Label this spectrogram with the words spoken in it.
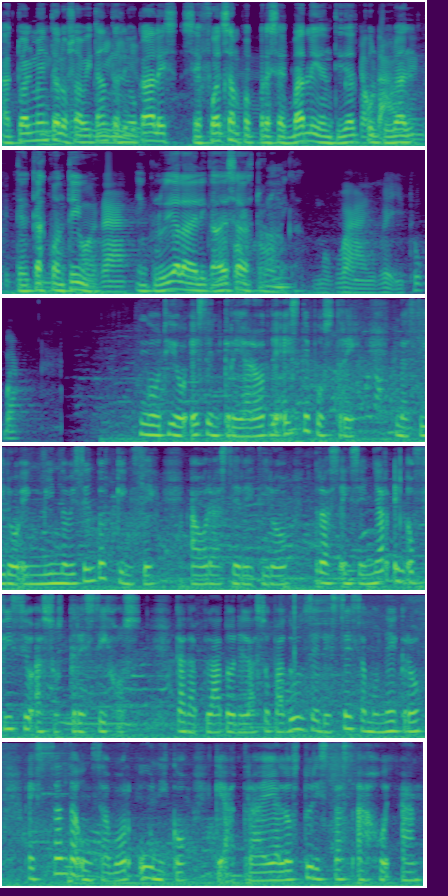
Actualmente los habitantes locales se esfuerzan por preservar la identidad cultural del casco antiguo, incluida la delicadeza gastronómica. Ngotio es el creador de este postre. Nacido en 1915, ahora se retiró tras enseñar el oficio a sus tres hijos. Cada plato de la sopa dulce de sésamo negro exalta un sabor único que atrae a los turistas a Hoi An.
